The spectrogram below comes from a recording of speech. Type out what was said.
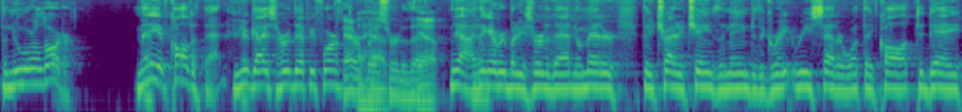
the New World Order. Many have called it that. Have you guys heard that before? Everybody's heard of that. Yep. Yeah, I yep. think everybody's heard of that. No matter they try to change the name to the Great Reset or what they call it today,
